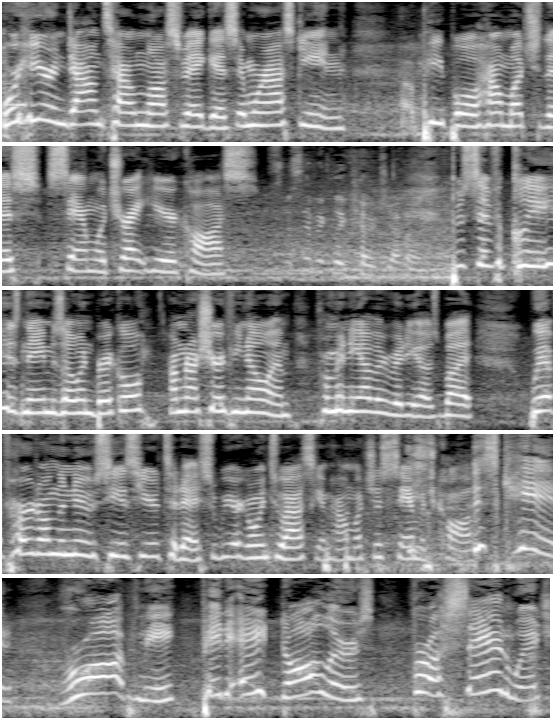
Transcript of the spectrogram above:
We're here in downtown Las Vegas and we're asking uh, people how much this sandwich right here costs. Specifically, Coach Owen. Specifically, his name is Owen Brickle. I'm not sure if you know him from any other videos, but we have heard on the news he is here today, so we are going to ask him how much this sandwich costs. This kid robbed me, paid eight dollars for a sandwich,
